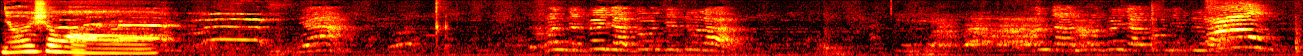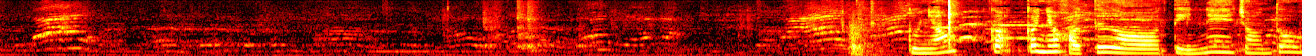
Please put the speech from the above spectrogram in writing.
nhớ sao à? Cô nhớ có có nhớ khỏi từ ờ, tín nè tròn tu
